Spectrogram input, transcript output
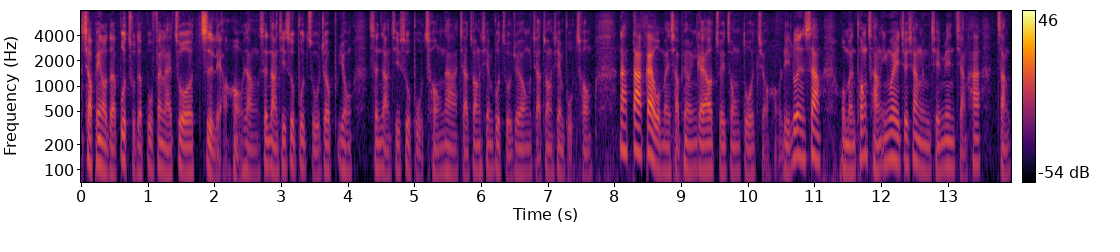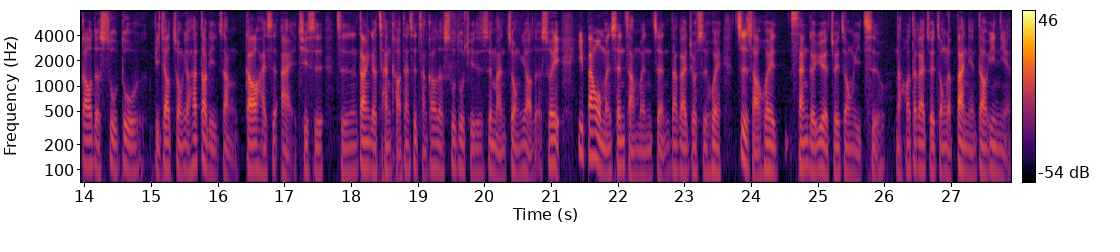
小朋友的不足的部分来做治疗，吼，像生长激素不足就用生长激素补充，那甲状腺不足就用甲状腺补充。那大概我们小朋友应该要追踪多久？理论上，我们通常因为就像你前面讲，它长高的速度比较重要，它到底长高还是矮，其实只能当一个参考。但是长高的速度其实是蛮重要的，所以一般我们生长门诊大概就是会至少会三个月追踪一次，然后大概追踪了半年到一年，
